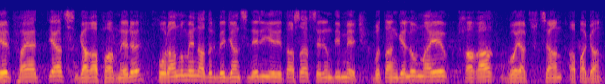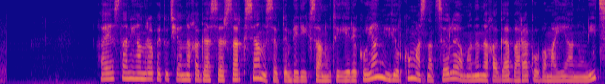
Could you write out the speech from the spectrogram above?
երբ հայատյաց գաղափարները խորանում են ադրբեջանցիների երիտասարդ սերնդի մեջ, վտանգելով նաև խաղաղ գոյակցության ապագան։ Հայաստանի Հանրապետության նախագահ Սերժ Սարգսյանը սեպտեմբերի 28-ի երեկոյան Նյու Յորքում մասնակցել է ԱՄՆ նախագահ Բարակ Օբամայի անունից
